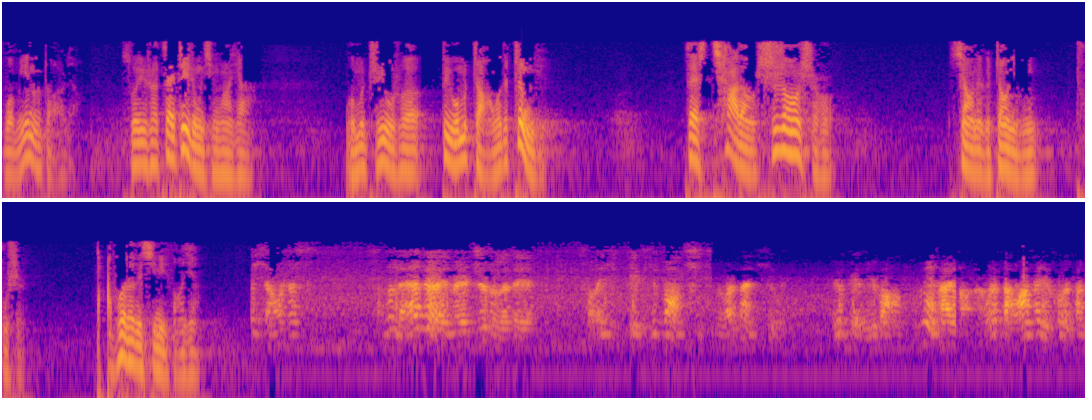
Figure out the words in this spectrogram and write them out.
我们也能找得了。所以说，在这种情况下，我们只有说，对我们掌握的证据，在恰当适当的时候，向那个张景龙出示，打破他的心理防线。我想我说，怎么来这也没人知道了，这说了一给他一棒，气玩烂气又给了一棒，为啥呀？我说打完他以后，他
